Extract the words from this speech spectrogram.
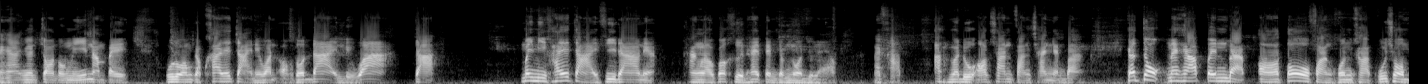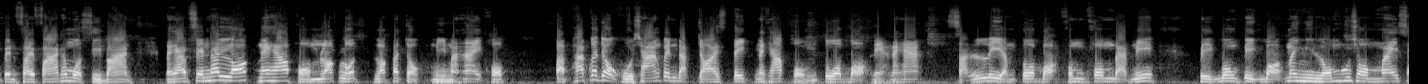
นะฮะเงินจองตรงนี้นำไปรวมกับค่าใช้จ่ายในวันออกรถได้ หรือว่าจะไม่มีค่าใช้จ่ายฟรีดาวเนี่ยทางเราก็คืนให้เต็มจำนวนอยู่แล้วนะครับอะมาดูออปชันฟังก์ชันกันบ้าง กระจกนะครับเป็นแบบออโต้ฝั่งคนขับผู้ชมเป็นไฟฟ้าทั้งหมด 4 บานนะครับเซ็นทรัลล็อกนะครับผมล็อกรถล็อกกระจกมีมาให้ครบปรับพับกระจกหูช้างเป็นแบบจอยสติ๊กนะครับผมตัวเบาะเนี่ยนะฮะสันเหลี่ยมตัวเบาะคมๆแบบนี้ ปีกบงปีกเบาะไม่มีล้มผู้ชมไม่แส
